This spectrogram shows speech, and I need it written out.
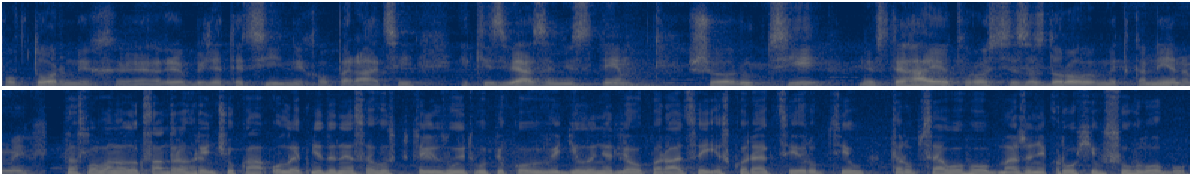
повторних е, реабілітаційних операцій, які зв'язані з тим, що рубці не встигають в рості за здоровими тканинами. За словами Олександра Гринчука, у липні Дениса госпіталізують в опікове відділення для операцій із корекції рубців та рубцевого обмеження рухів суглобу.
